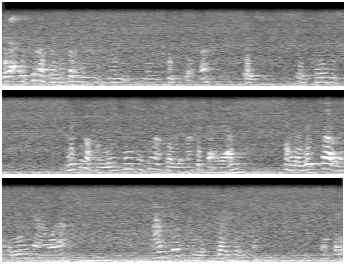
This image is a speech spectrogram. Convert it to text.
Mira, es una pregunta muy, muy, muy chistosa. Es, es, un, es, una es una problemática real y me gusta referirme ahora antes y después del ¿okay?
